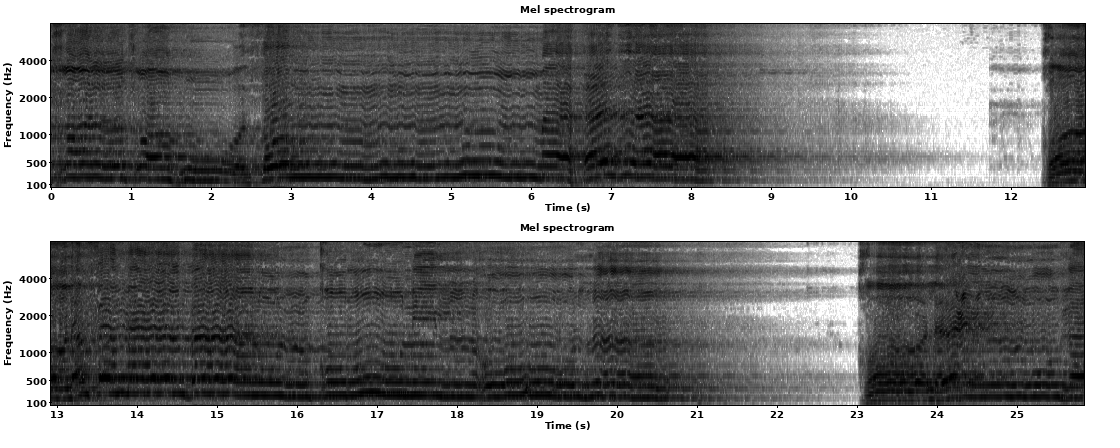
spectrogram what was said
خلقه ثم هدى قال فما بال القرون الأولى؟ قال علمها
